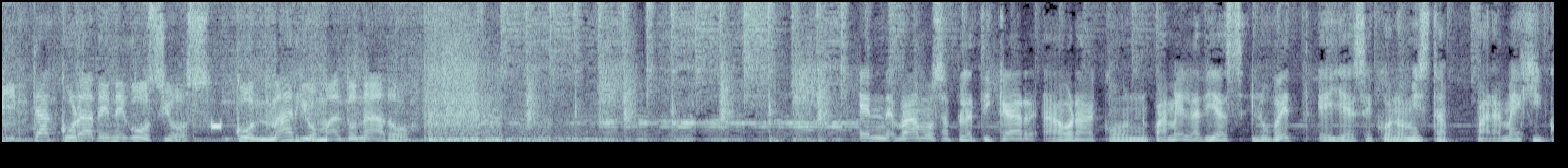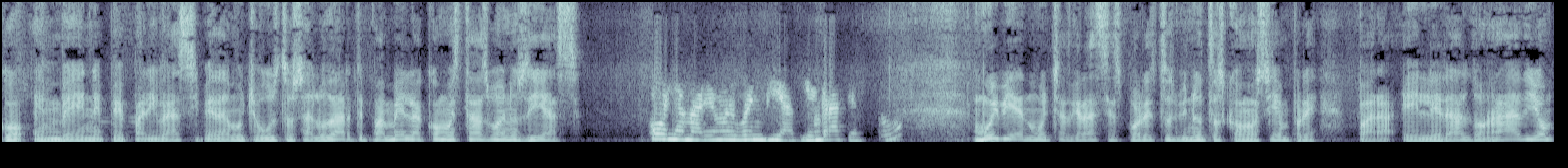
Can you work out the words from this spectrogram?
Bitácora de Negocios con Mario Maldonado vamos a platicar ahora con Pamela Díaz Lubet. Ella es economista para México en BNP Paribas y me da mucho gusto saludarte. Pamela, ¿cómo estás? Buenos días. Hola Mario, muy buen día. Bien, gracias. Muy bien, muchas gracias por estos minutos, como siempre, para el Heraldo Radio.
